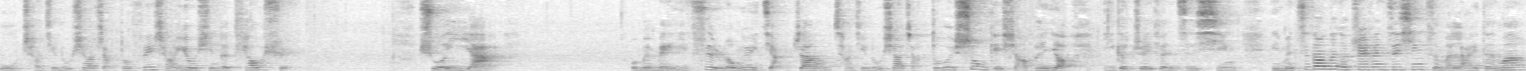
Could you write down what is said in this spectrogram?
物，长颈鹿校长都非常用心的挑选。所以呀，我们每一次荣誉奖章，长颈鹿校长都会送给小朋友一个追分之星。你们知道那个追分之星怎么来的吗？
